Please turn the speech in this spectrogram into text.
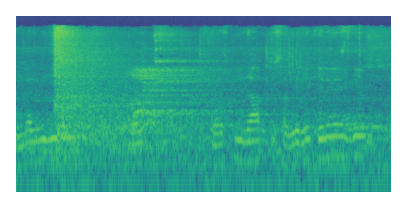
Mangal ji S P साहब तो सवेरे खेल गए गेम।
